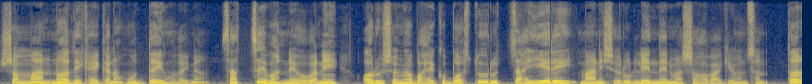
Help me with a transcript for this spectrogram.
सम्मान नदेखाइकन हुँदै हुँदैन। साँच्चै भन्ने हो भने अरूसँग भएको वस्तुहरू चाहिएरै मानिसहरू लेनदेनमा सहभागी हुन्छन्। तर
